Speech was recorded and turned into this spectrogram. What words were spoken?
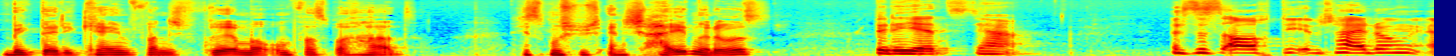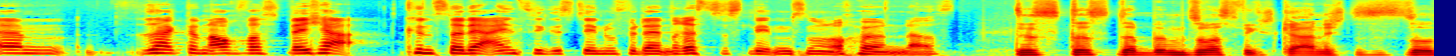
Big Daddy Kane fand ich früher immer unfassbar hart. Jetzt muss ich mich entscheiden, oder was? Bitte jetzt, ja. Es ist auch die Entscheidung, ähm, sagt dann auch was, welcher Künstler der einzige ist, den du für deinen Rest des Lebens nur noch hören darfst. Das, das, da, sowas fick ich gar nicht. Das ist so,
